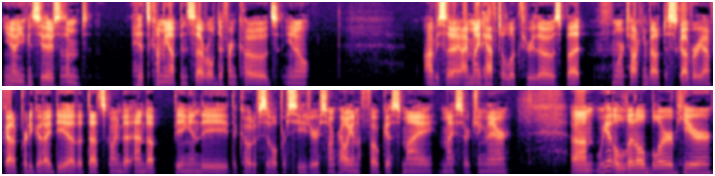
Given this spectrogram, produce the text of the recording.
you know, you can see there's some hits coming up in several different codes. You know, obviously I might have to look through those, but when we're talking about discovery, I've got a pretty good idea that that's going to end up being in the, the Code of Civil Procedure. So I'm probably going to focus my, my searching there. Um, we get a little blurb here.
